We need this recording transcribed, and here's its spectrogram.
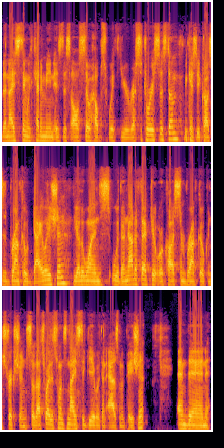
the nice thing with ketamine is this also helps with your respiratory system because it causes bronchodilation. The other ones whether not affected or cause some bronchoconstriction. So that's why this one's nice to give with an asthma patient. And then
